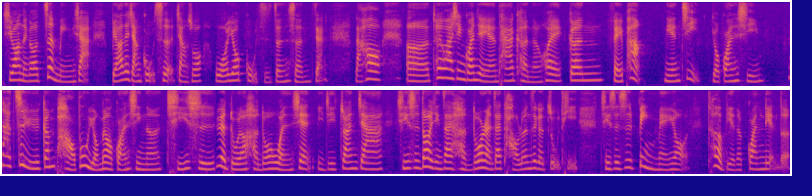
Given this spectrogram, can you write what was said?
希望能够证明一下，不要再讲骨刺，讲说我有骨质增生这样。然后，呃，退化性关节炎它可能会跟肥胖、年纪有关系。那至于跟跑步有没有关系呢？其实阅读了很多文献以及专家，其实都已经在很多人在讨论这个主题，其实是并没有特别的关联的。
